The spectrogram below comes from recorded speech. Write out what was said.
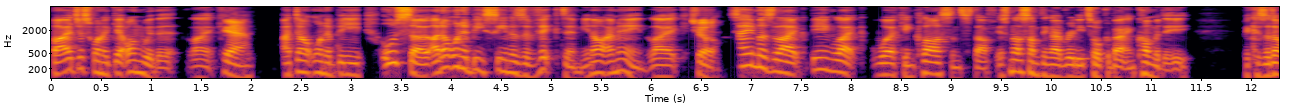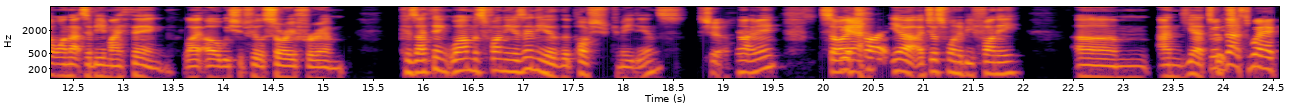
but i just want to get on with it like yeah. I don't want to be also i don't want to be seen as a victim you know what i mean? Like sure. same as like being like working class and stuff it's not something i really talk about in comedy because i don't want that to be my thing like oh we should feel sorry for him. Because i think well i'm as funny as any of the posh comedians. Sure. You know what i mean? So Yeah. i try yeah i just want to be funny um and yeah but that's where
